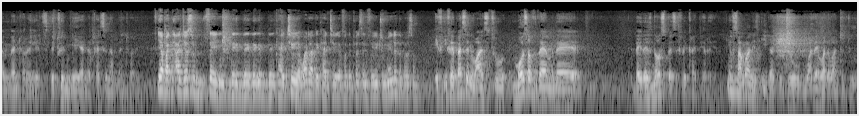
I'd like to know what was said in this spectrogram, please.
mentoring. It's between me and the person I'm mentoring. Yeah, but I just saying the, the, the, the criteria. What are the criteria for the person for you to mentor the person? If, if a person wants to, most of them, they, they, there's no specific criteria. If mm-hmm. someone is eager to do whatever they want to do,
